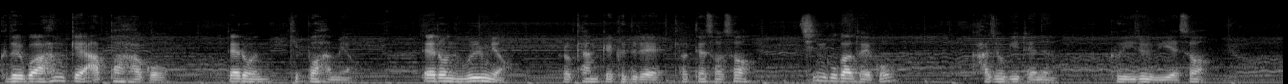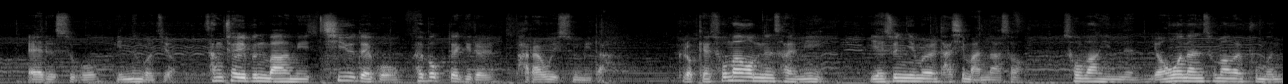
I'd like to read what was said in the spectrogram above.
그들과 함께 아파하고 때론 기뻐하며 때론 울며 그렇게 함께 그들의 곁에 서서 친구가 되고 가족이 되는 그 일을 위해서 애를 쓰고 있는 거지요. 상처 입은 마음이 치유되고 회복되기를 바라고 있습니다. 그렇게 소망 없는 삶이 예수님을 다시 만나서 소망 있는 영원한 소망을 품은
